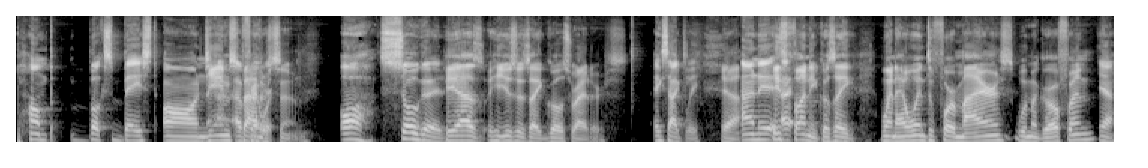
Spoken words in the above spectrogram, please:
pump books based on James a framework. Patterson. Oh, so good. He has he uses like ghostwriters. Exactly. Yeah, and it, it's I- funny because like when I went to Fort Myers with my girlfriend, Yeah.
